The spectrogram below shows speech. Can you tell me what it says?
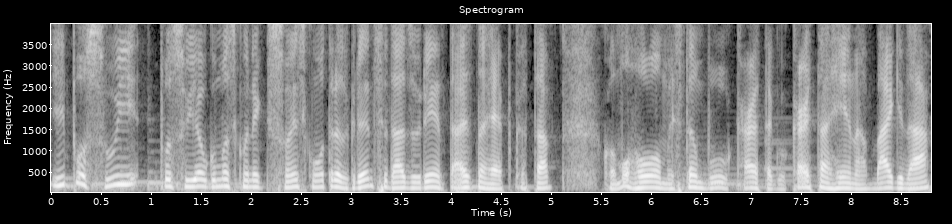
E possui, possui algumas conexões com outras grandes cidades orientais da época, tá? Como Roma, Istambul, Cartago, Cartagena, Bagdá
